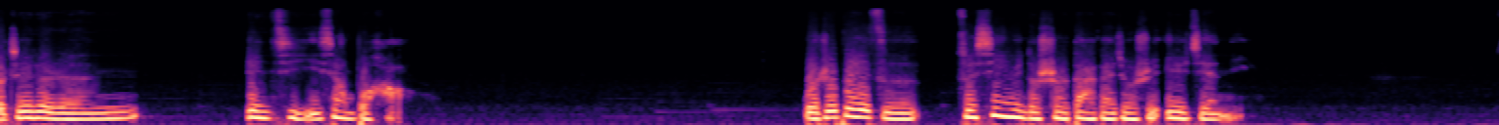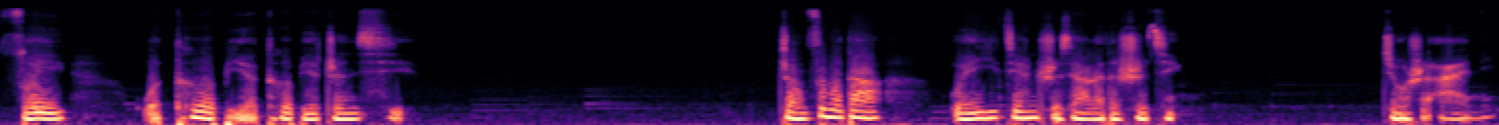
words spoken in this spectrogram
我这个人运气一向不好我这辈子最幸运的事大概就是遇见你。所以我特别特别珍惜。长这么大唯一坚持下来的事情就是爱你。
